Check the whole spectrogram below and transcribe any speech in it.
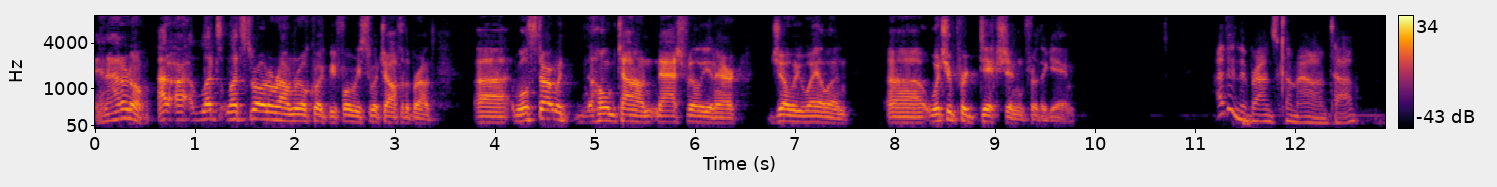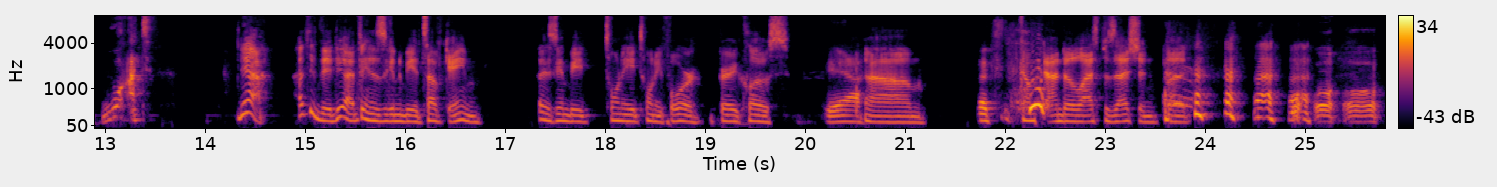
and I don't know. I, I, let's let's throw it around real quick before we switch off of the Browns. Uh, we'll start with the hometown Nashvilleionaire Joey Whalen. Uh, what's your prediction for the game? I think the Browns come out on top. What? Yeah, I think they do. I think this is going to be a tough game. I think it's going to be 28-24, very close. Yeah. Um, That's come down to the last possession, but Oh,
